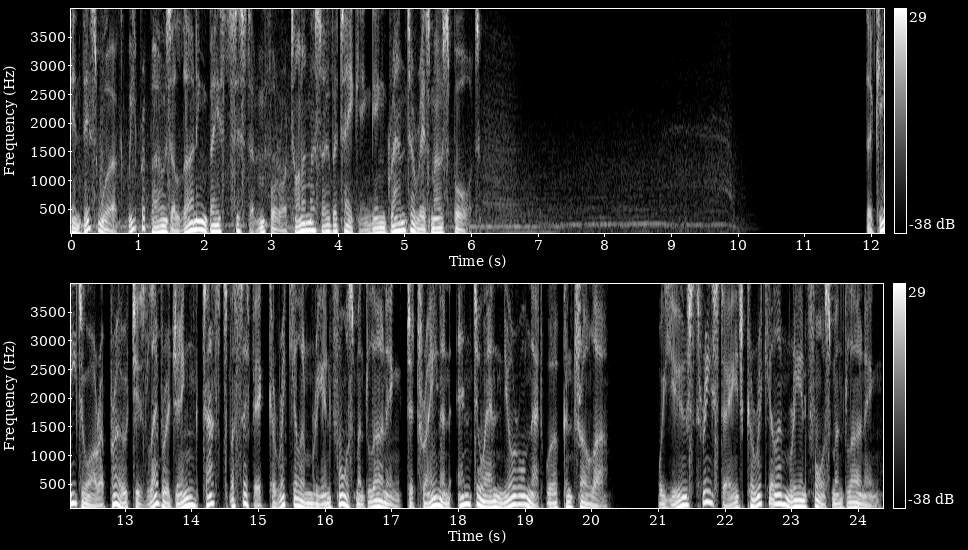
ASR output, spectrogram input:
In this work, we propose a learning-based system for autonomous overtaking in Gran Turismo Sport. The key to our approach is leveraging task-specific curriculum reinforcement learning to train an end-to-end neural network controller. We use three-stage curriculum reinforcement learning.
